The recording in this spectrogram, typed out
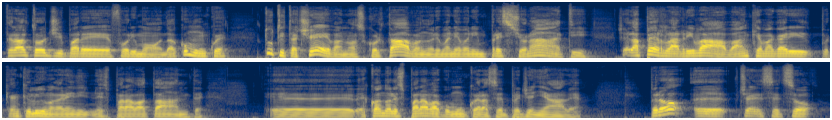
tra l'altro oggi pare fuori moda, comunque tutti tacevano, ascoltavano, rimanevano impressionati, cioè la perla arrivava anche magari, perché anche lui magari ne sparava tante. Eh, e quando le sparava comunque era sempre geniale. Però, eh, cioè nel senso,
